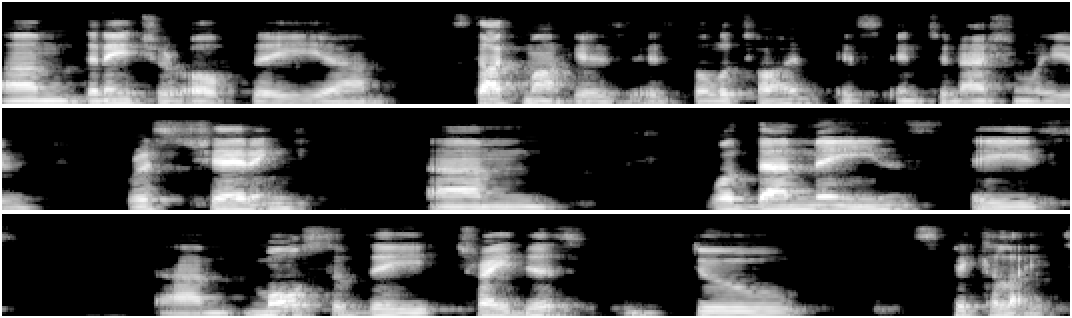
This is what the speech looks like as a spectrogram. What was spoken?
um, the nature of the um, stock market is, is, volatile, it's internationally risk sharing. Um, what that means is um, most of the traders do speculate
